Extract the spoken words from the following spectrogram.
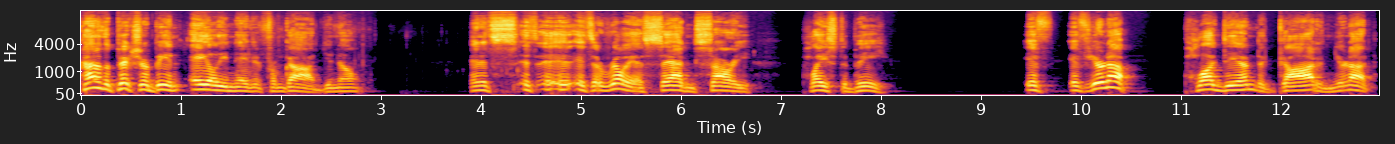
kind of the picture of being alienated from God, you know. And it's it's it's a really a sad and sorry place to be. If if you're not plugged in to God and you're not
